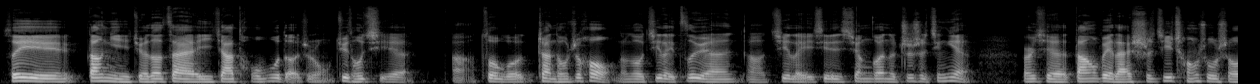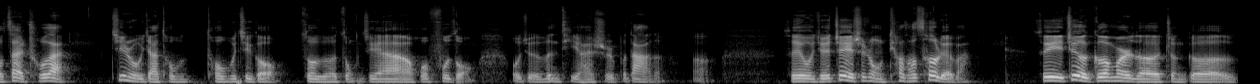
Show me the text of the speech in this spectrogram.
所以，当你觉得在一家头部的这种巨头企业啊做过战投之后，能够积累资源啊，积累一些相关的知识经验，而且当未来时机成熟时候再出来进入一家头部头部机构。做个总监啊，或副总，我觉得问题还是不大的啊，所以我觉得这也是种跳槽策略吧。所以这个哥们儿的整个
